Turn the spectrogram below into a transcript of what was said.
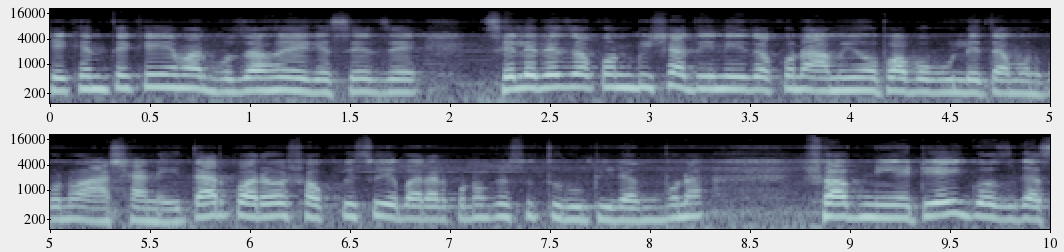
সেখান থেকেই আমার বোঝা হয়ে গেছে যে, ছেলেরে যখন ভিসা দিনি তখন আমিও পাবো বলে তেমন কোনো আশা নেই। তারপরেও সব কিছু এবার আর কোনো কিছু ত্রুটি রাখব না। সব নিয়ে টেই গোছগাছ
